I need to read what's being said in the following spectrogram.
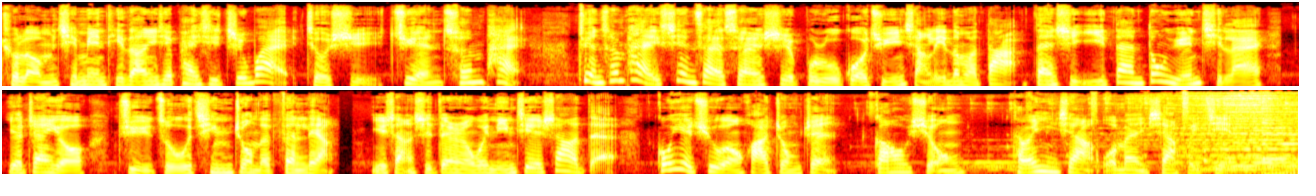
除了我们前面提到一些派系之外，就是眷村派。眷村派现在虽然是不如过去影响力那么大，但是一旦动员起来，也占有举足轻重的分量。以上是邓仁为您介绍的工业区文化重镇高雄台湾印象，我们下回见。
